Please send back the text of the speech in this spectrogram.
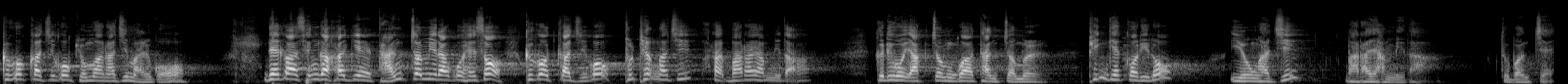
그것 가지고 교만하지 말고 내가 생각하기에 단점이라고 해서 그것 가지고 불평하지 말아- 말아야 합니다. 그리고 약점과 단점을 핑계거리로 이용하지 말아야 합니다. 두 번째,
